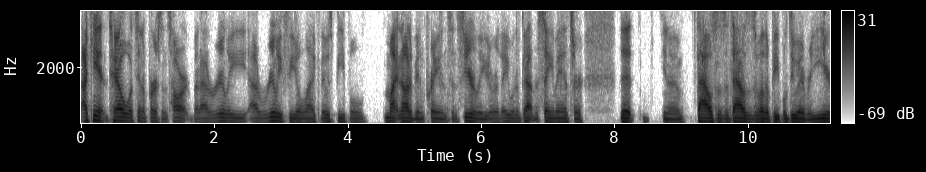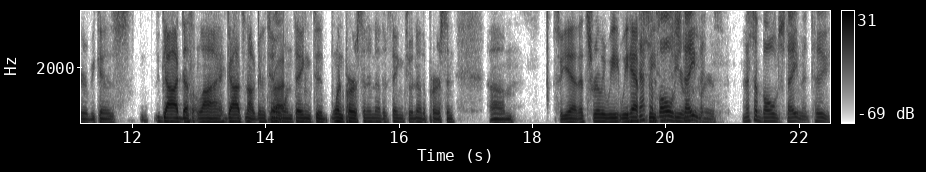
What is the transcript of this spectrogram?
I can't tell what's in a person's heart, but I really I really feel like those people might not have been praying sincerely, or they would have gotten the same answer that you know thousands and thousands of other people do every year because God doesn't lie. God's not going to tell Right. one thing to one person, another thing to another person. Um, so yeah, that's really we we have That's to be a bold sincere with the statement. that's a bold statement too,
